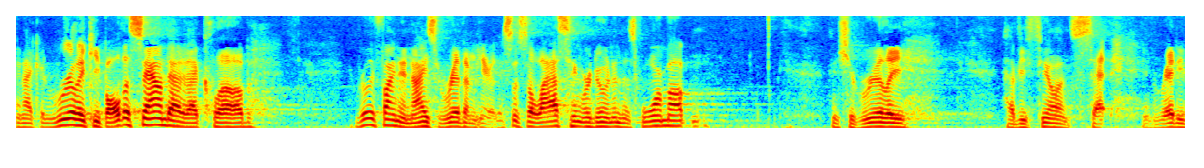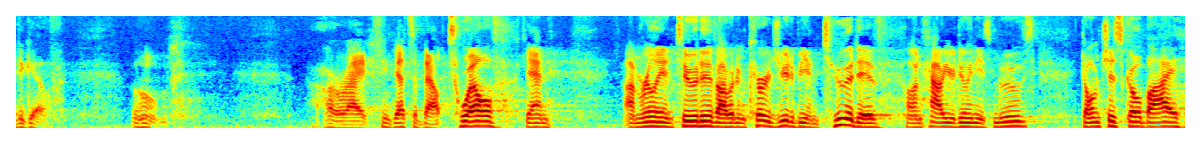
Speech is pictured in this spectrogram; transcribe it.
and I can really keep all the sound out of that club. Really find a nice rhythm here. This is the last thing we're doing in this warm up. And should really have you feeling set and ready to go. Boom. All right, I think that's about 12. Again, I'm really intuitive. I would encourage you to be intuitive on how you're doing these moves. Don't just go by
